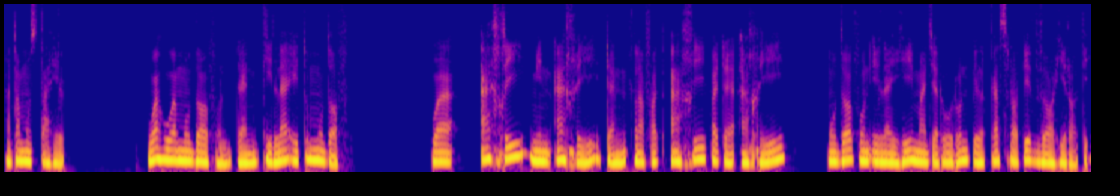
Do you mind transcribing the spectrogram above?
atau mustahil wa huwa mudhafun dan kila itu mudhaf. Wa akhi min akhi dan lafat akhi pada akhi mudhafun ilaihi majrurun bil kasrati dhahirati.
